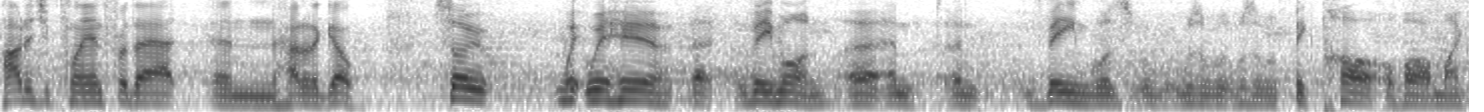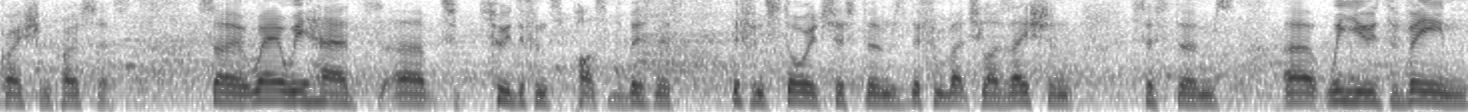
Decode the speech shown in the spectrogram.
how did you plan for that and how did it go? So we- we're here at Veeam On, uh, and, and Veeam was, was, was a big part of our migration process. So where we had uh, two different parts of the business, different storage systems, different virtualization systems, uh, we used Veeam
